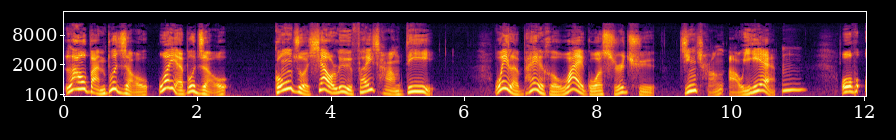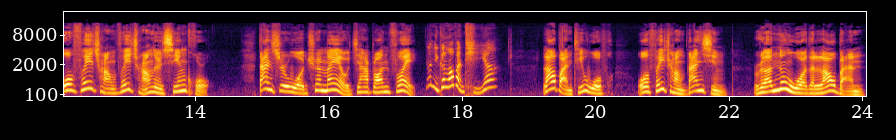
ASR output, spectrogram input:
老板不走，我也不走，工作效率非常低。为了配合外国时区，经常熬夜。嗯，我我非常非常的辛苦，但是我却没有加班费。那你跟老板提呀。老板提我，我非常担心惹怒我的老板，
